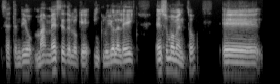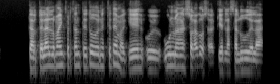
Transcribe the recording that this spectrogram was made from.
se ha extendido más meses de lo que incluyó la ley en su momento, eh, cautelar lo más importante de todo en este tema, que es una sola cosa, que es la salud de,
